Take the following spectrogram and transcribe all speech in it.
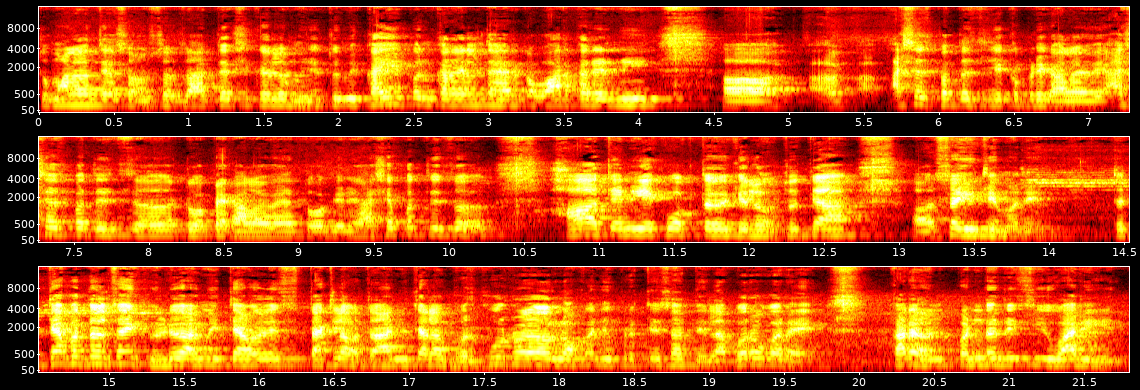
तुम्हाला त्या संस्थेचं अध्यक्ष केलं म्हणजे तुम्ही काही पण करायला तयार का वारकऱ्यांनी अशाच पद्धतीचे कपडे घालावे अशाच पद्धतीचं टोप्या घालाव्यात वगैरे. अशा पद्धतीचं हा त्यांनी एक वक्तव्य केलं होतं. त्या अ, संहितेमध्ये. तर त्याबद्दलचा एक व्हिडिओ आम्ही त्यावेळेस टाकला होता आणि त्याला भरपूर लोकांनी प्रतिसाद दिला. बरोबर आहे. कारण पंढरीची वारी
